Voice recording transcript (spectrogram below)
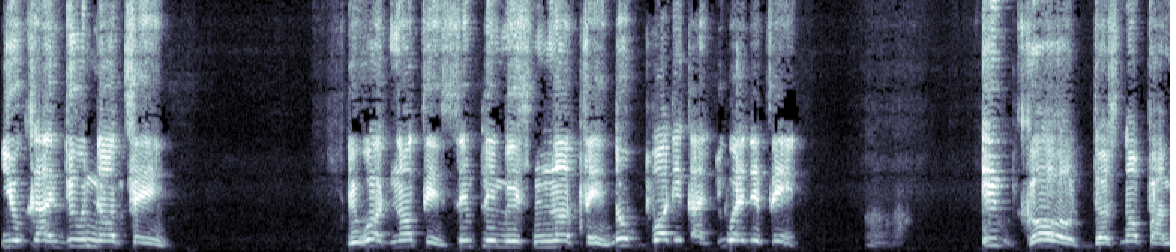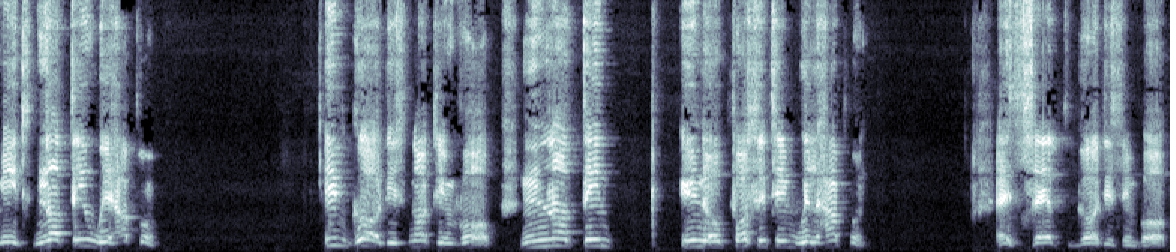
you can do nothing. The word nothing simply means nothing. Nobody can do anything. If God does not permit, nothing will happen. If God is not involved, nothing, you know, positive will happen except God is involved.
